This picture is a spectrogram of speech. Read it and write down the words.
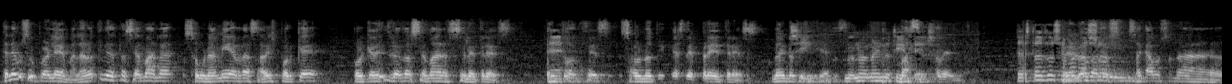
Tenemos un problema. La noticia de esta semana son una mierda, ¿sabéis por qué? Porque dentro de dos semanas es L3. Eh. Entonces son noticias de pre-3. No hay Sí, noticias. no, no, no hay noticias. Básicamente. Estas dos Pero semanas luego son... sacamos una.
